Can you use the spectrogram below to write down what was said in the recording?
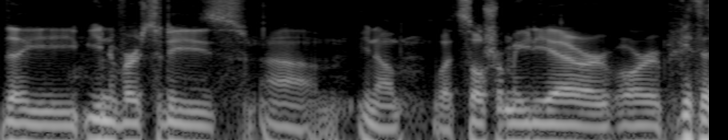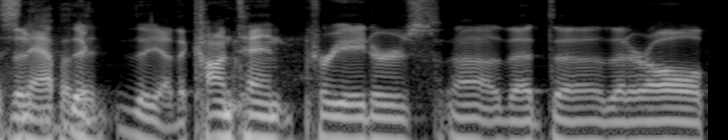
the universities, um, you know, what social media or or Gets a the- snap of the- it. the, yeah, the content creators uh, that uh, that are all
